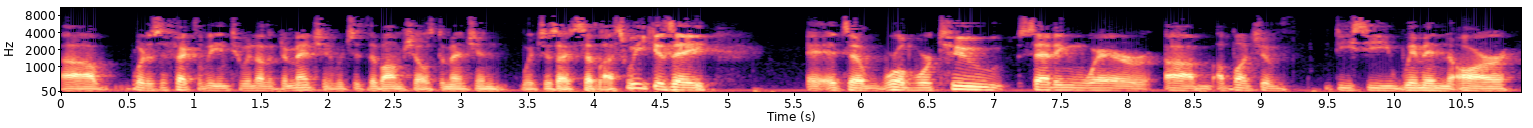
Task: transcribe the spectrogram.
uh, what is effectively into another dimension, which is the bombshells dimension, which as I said last week is a, it's a World War II setting where, um, a bunch of DC women are,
